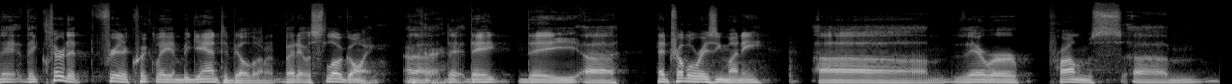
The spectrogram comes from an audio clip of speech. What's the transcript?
they, they cleared it fairly quickly and began to build on it, but it was slow going. Uh, Okay. they they, they uh, had trouble raising money. Um, there were problems um,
